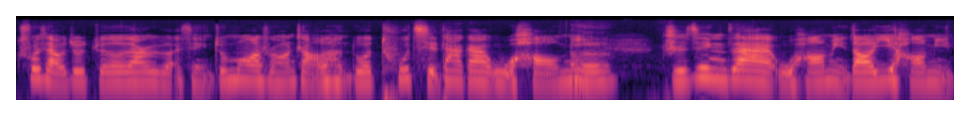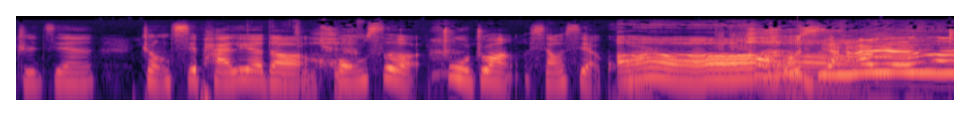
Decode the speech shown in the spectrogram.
说起来我就觉得有点恶心，就梦到手上长了很多凸起大概五毫米，嗯。直径在五毫米到一毫米之间，整齐排列的红色柱状小血块好吓人啊！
